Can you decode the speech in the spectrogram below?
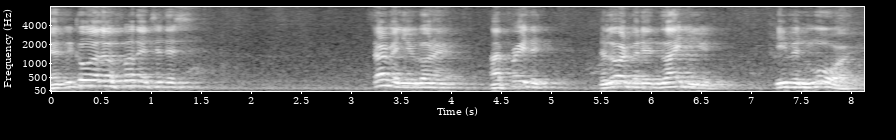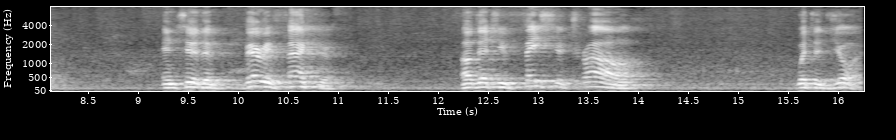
As we go a little further into this sermon, you're going to, I pray that the Lord would enlighten you even more into the very factor of that you face your trial with the joy.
